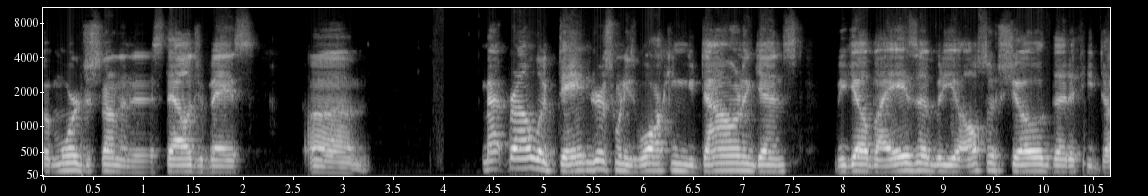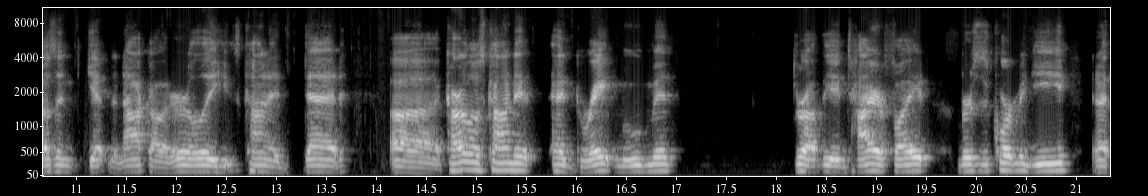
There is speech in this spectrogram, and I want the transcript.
but more just on a nostalgia base. Um, Matt Brown looked dangerous when he's walking you down against Miguel Baeza, but he also showed that if he doesn't get the knockout early, he's kind of dead. Uh, Carlos Condit had great movement throughout the entire fight versus Court McGee. And I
